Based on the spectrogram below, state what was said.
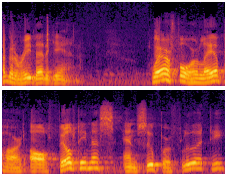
I'm going to read that again. Wherefore lay apart all filthiness and superfluity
